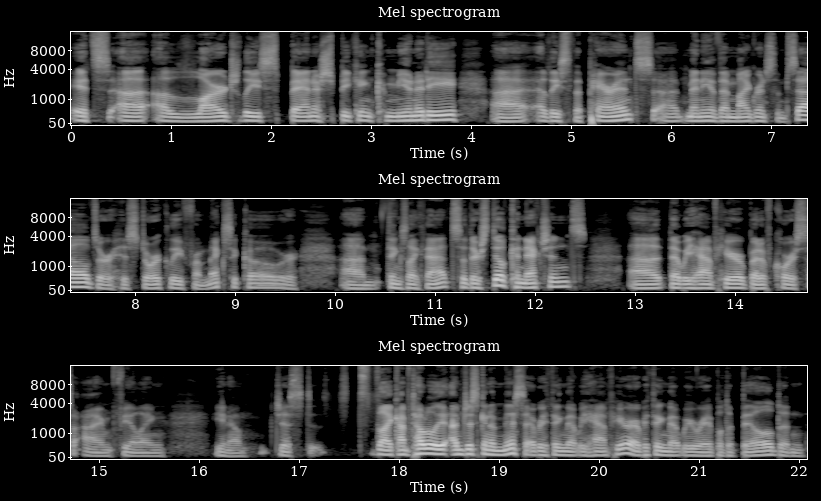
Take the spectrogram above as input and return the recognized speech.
it's uh, a largely Spanish speaking community, uh, at least the parents, uh, many of them migrants themselves or historically from Mexico or um, things like that. So there's still connections uh, that we have here. But of course, I'm feeling you know, just like I'm totally, I'm just going to miss everything that we have here, everything that we were able to build. And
